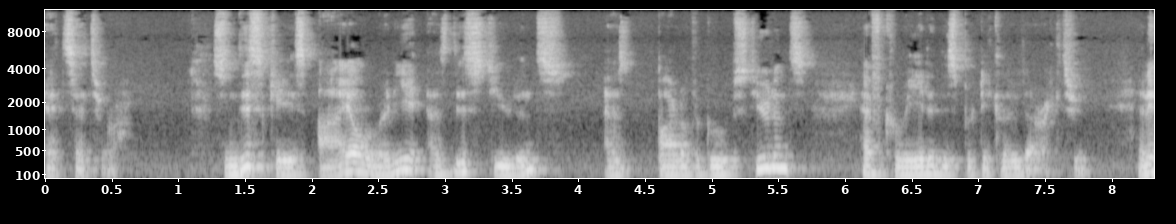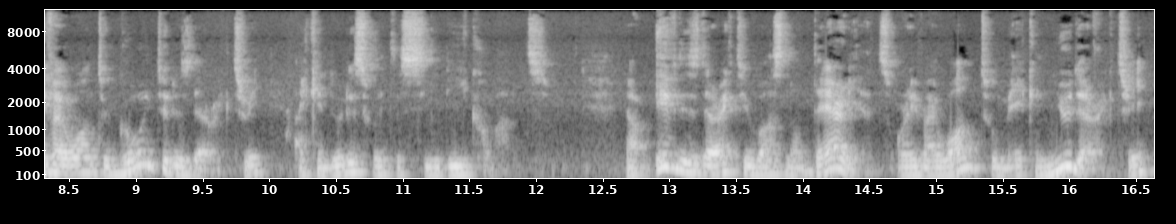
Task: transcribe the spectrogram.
etc. So in this case, I already, as this student, as part of a group of students, have created this particular directory. And if I want to go into this directory, I can do this with the cd command. Now, if this directory was not there yet, or if I want to make a new directory,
